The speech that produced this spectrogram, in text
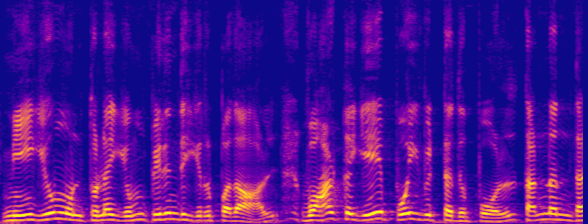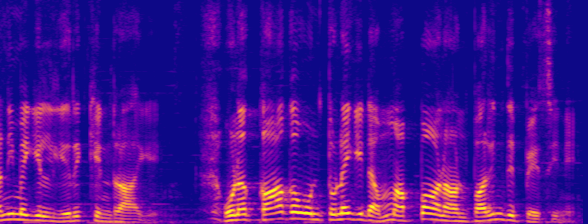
நீயும் உன் துணையும் பிரிந்து இருப்பதால் வாழ்க்கையே போய்விட்டது போல் தன்னந்தனிமையில் இருக்கின்றாயே. உனக்காக உன் துணையிடம் அப்பா நான் பரிந்து பேசினேன்.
